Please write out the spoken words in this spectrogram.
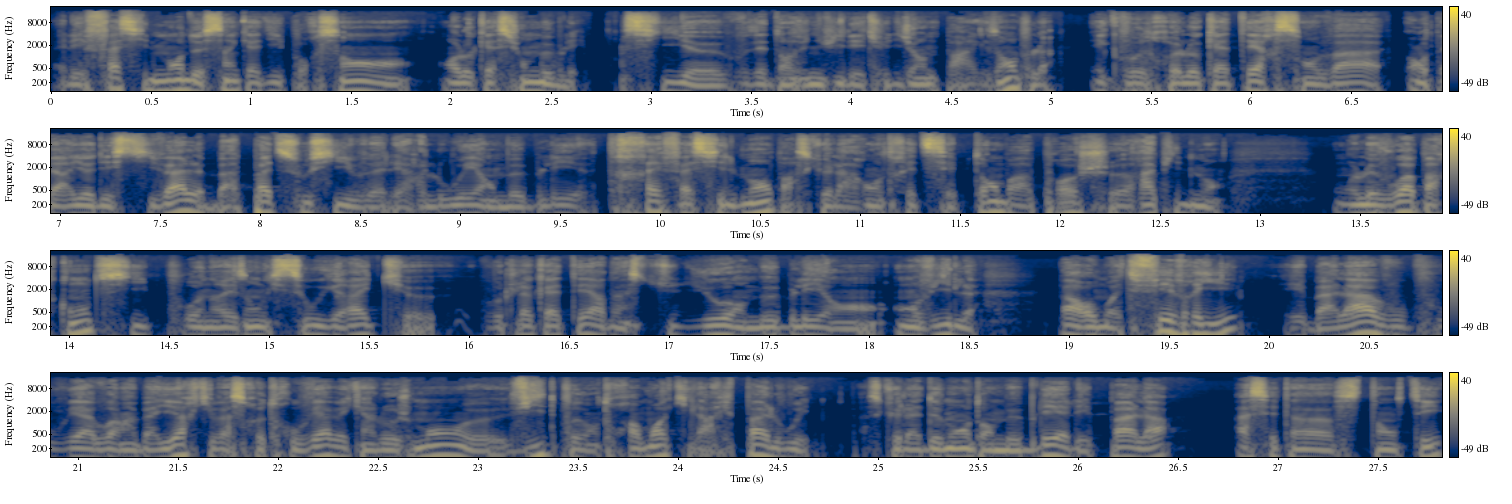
elle est facilement de 5 à 10% en, location meublée. Si euh, vous êtes dans une ville étudiante par exemple et que votre locataire s'en va en période estivale, bah, pas de souci, vous allez relouer en meublé très facilement parce que la rentrée de septembre approche euh, rapidement. On le voit par contre si pour une raison X ou Y, euh, votre locataire d'un studio en meublé en, ville part au mois de février, et bah là vous pouvez avoir un bailleur qui va se retrouver avec un logement vide pendant trois mois qu'il n'arrive pas à louer parce que la demande en meublé elle n'est pas là à cet instant T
